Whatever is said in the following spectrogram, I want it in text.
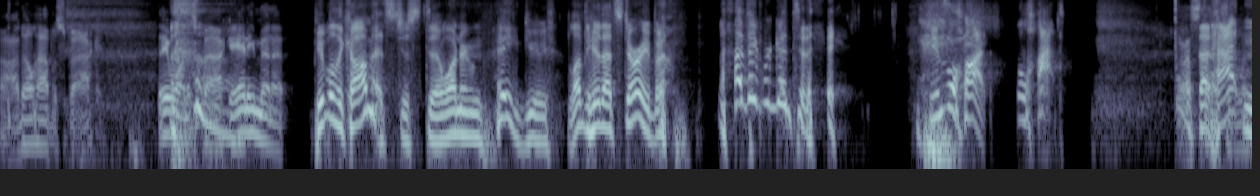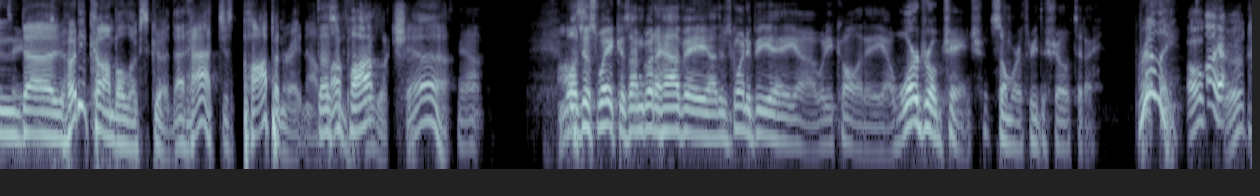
Ah, they'll have us back. They want us back any minute. People in the comments just uh, wondering, hey, do you love to hear that story? But I think we're good today. Seems a lot. A lot. That's- That hat and uh, hoodie combo looks good. That hat just popping right now. Does it Love it. pop? Look, shit. Yeah. Yeah. Well, just wait because I'm going to have a. Uh, there's going to be a. Uh, what do you call it? A, uh wardrobe change somewhere through the show today. really. Oh, Oh, yeah. good.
